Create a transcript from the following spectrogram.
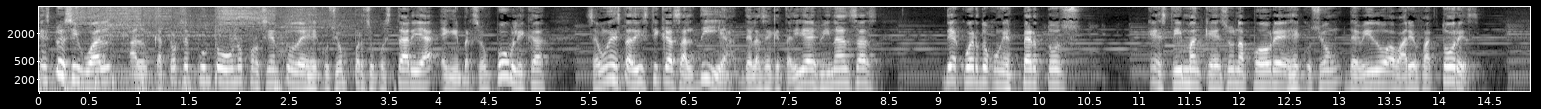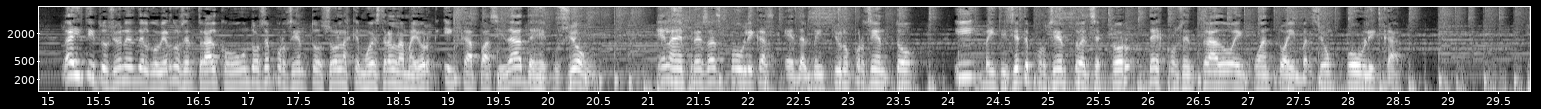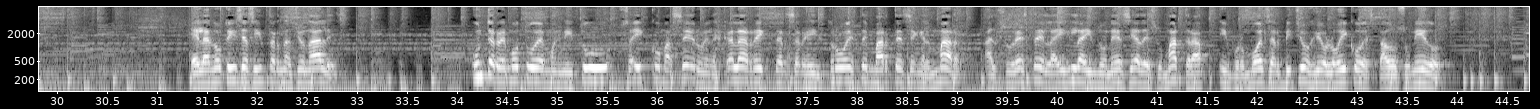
Esto es igual al 14.1% de ejecución presupuestaria en inversión pública, según estadísticas al día de la Secretaría de Finanzas, de acuerdo con expertos que estiman que es una pobre ejecución debido a varios factores. Las instituciones del gobierno central con un 12% son las que muestran la mayor incapacidad de ejecución. En las empresas públicas es del 21% y 27% del sector desconcentrado en cuanto a inversión pública. En las noticias internacionales, un terremoto de magnitud 6,0 en la escala Richter se registró este martes en el mar, al sureste de la isla indonesia de Sumatra, informó el Servicio Geológico de Estados Unidos.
